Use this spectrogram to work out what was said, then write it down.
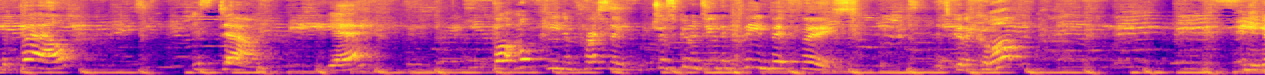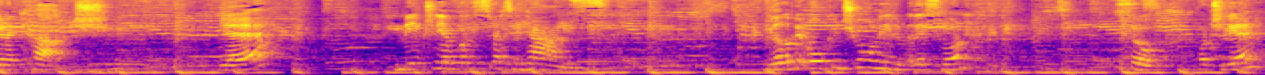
the bell is down, yeah? Bottom up clean and press, I'm just gonna do the clean bit first. It's gonna come up, and you're gonna catch, yeah? Make sure you haven't got sweaty hands. A little bit more control needed with this one. So, watch again.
